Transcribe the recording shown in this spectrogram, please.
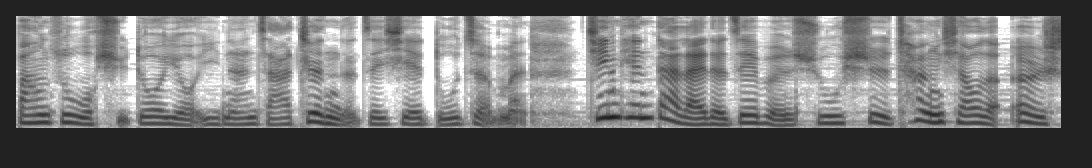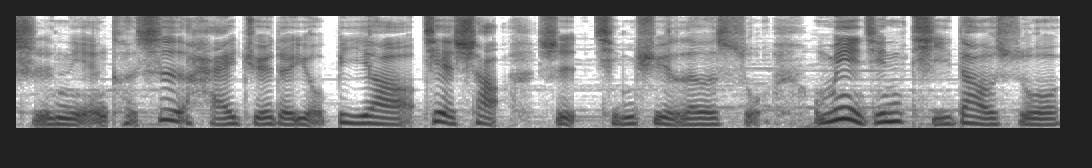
帮助许多有疑难杂症的这些读者们。今天带来的这本书是畅销了二十年，可是还觉得有。必要介绍是情绪勒索。我们已经提到说，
